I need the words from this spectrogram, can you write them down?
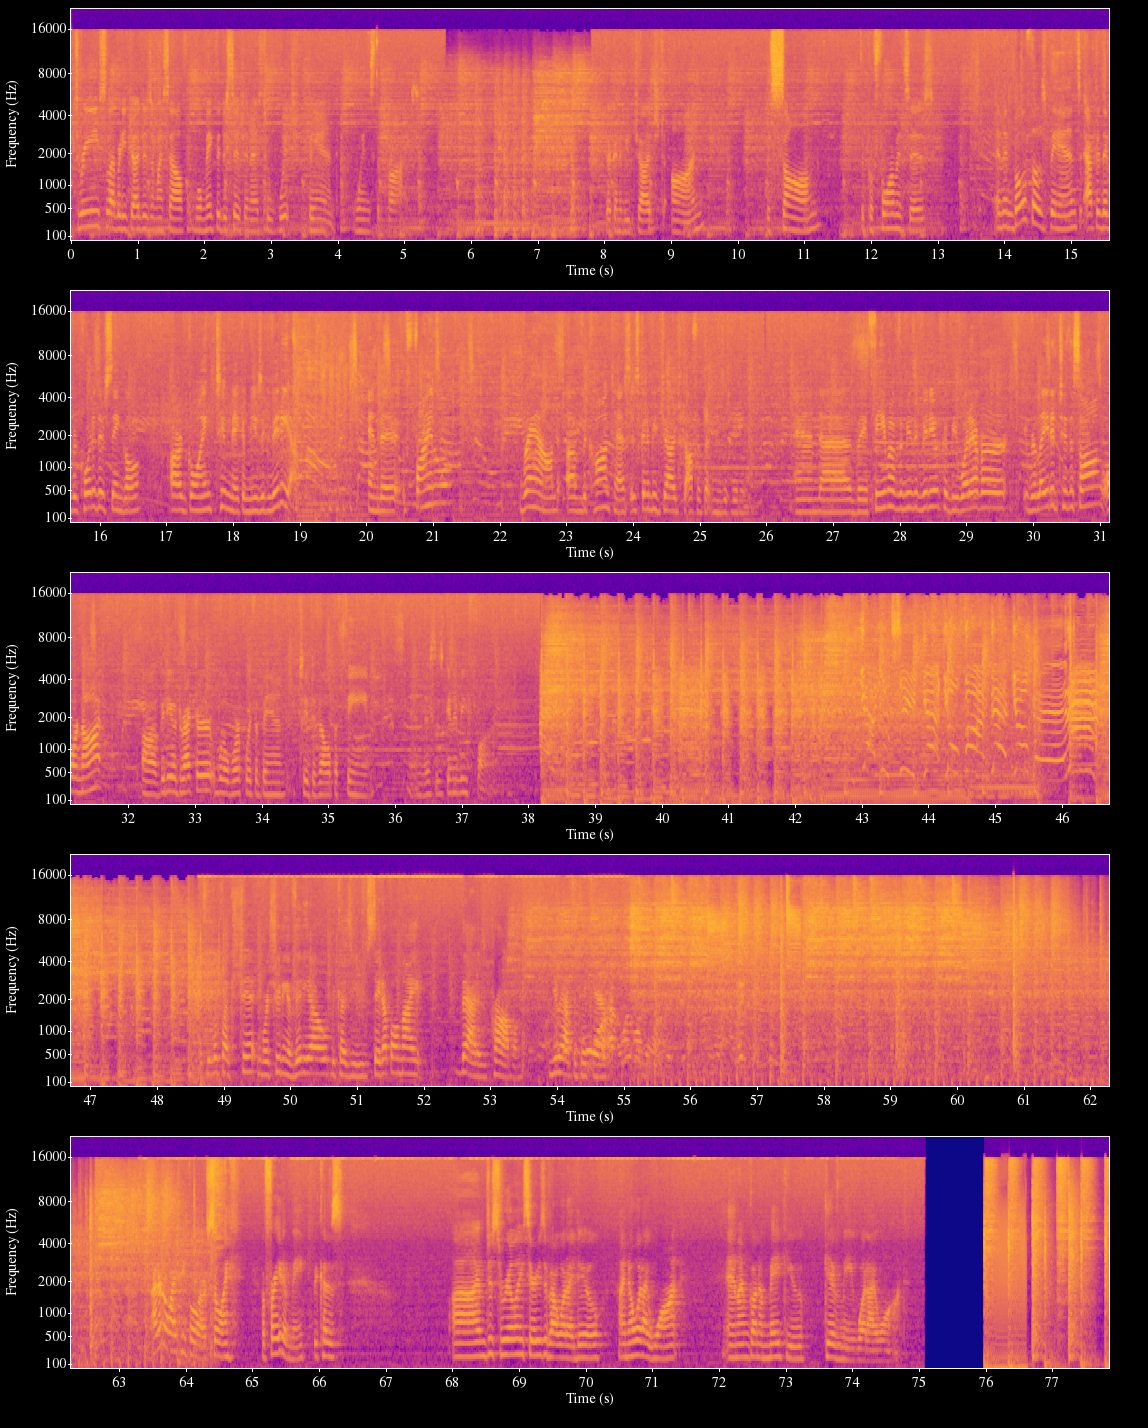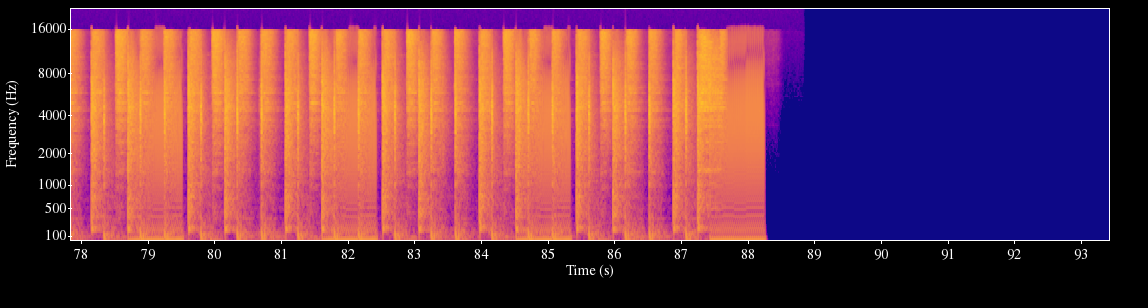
Three celebrity judges and myself will make the decision as to which band wins the prize. They're going to be judged on the song, the performances, and then both those bands, after they've recorded their single, are going to make a music video. And the final round of the contest is going to be judged off of that music video. And uh, the theme of the music video could be whatever related to the song or not. Uh, video director will work with the band to develop a theme. And this is going to be fun. Yeah, you seek it, you find it, you get it. If you look like shit and we're shooting a video because you stayed up all night, that is a problem. You have to take care of it. I don't know why people are so afraid of me because I'm just really serious about what I do. I know what I want, and I'm going to make you give me what I want.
